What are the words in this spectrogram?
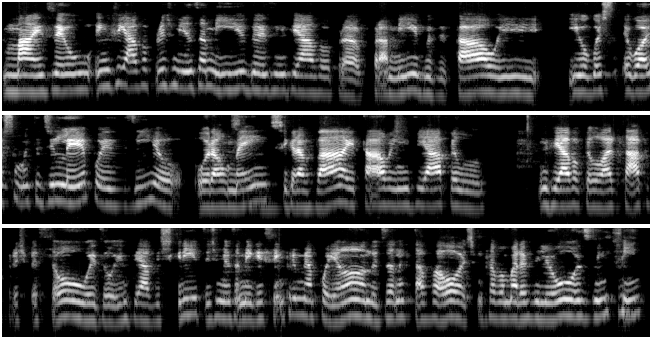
mas eu enviava para as minhas amigas, enviava para amigos e tal, e, e eu, gosto, eu gosto muito de ler poesia sim. oralmente, gravar e tal, e enviar pelo, enviava pelo WhatsApp para as pessoas, ou enviava escritos, minhas amigas sempre me apoiando, dizendo que estava ótimo, que estava maravilhoso, enfim.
